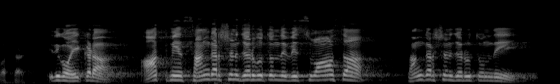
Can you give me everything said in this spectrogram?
వస్తాడు. ఇదిగో ఇక్కడ ఆత్మీయ సంఘర్షణ జరుగుతుంది విశ్వాస సంఘర్షణ జరుగుతుంది.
